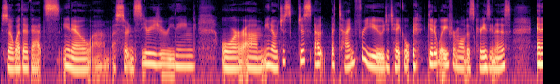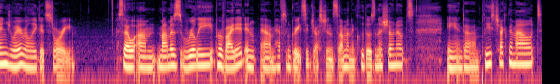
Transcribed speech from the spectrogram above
So whether that's you know um, a certain series you're reading, or um, you know just just a, a time for you to take a, get away from all this craziness and enjoy a really good story. So, um, Mama's really provided and um, have some great suggestions. So, I'm going to include those in the show notes. And um, please check them out.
